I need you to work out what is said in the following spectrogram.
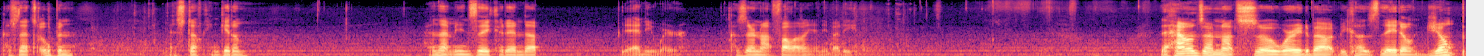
Because that's open. And stuff can get them. And that means they could end up anywhere. Because they're not following anybody. The hounds I'm not so worried about because they don't jump.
